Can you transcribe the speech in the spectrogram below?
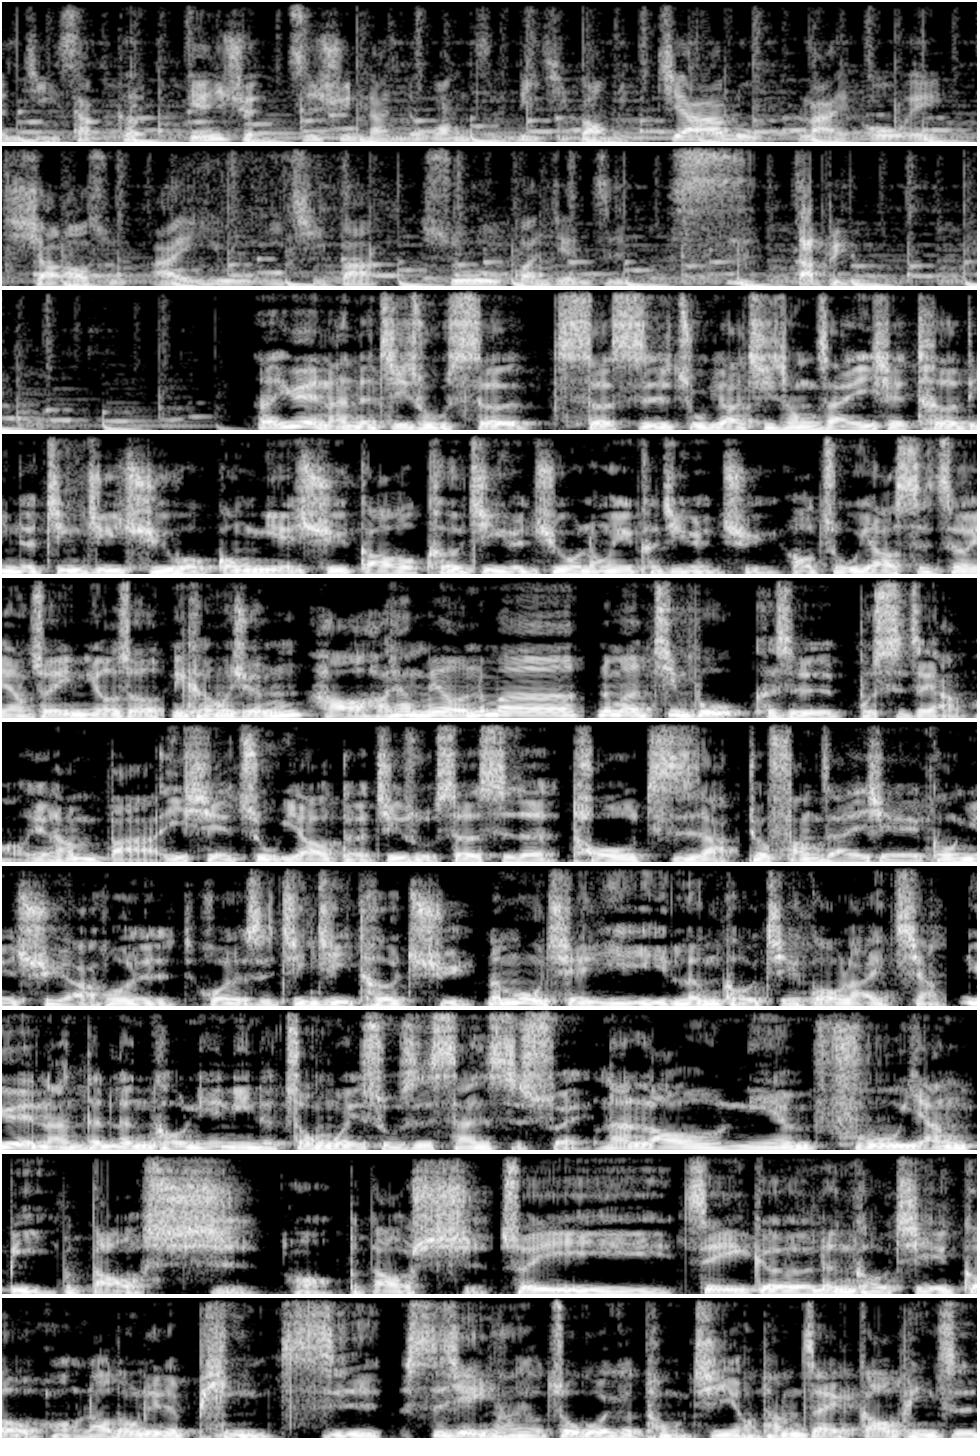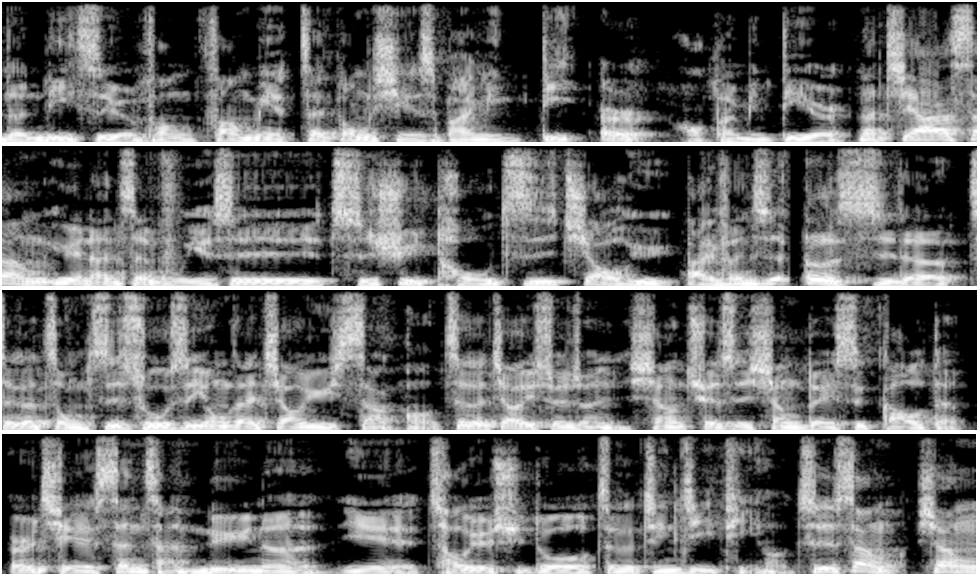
登记上课，点选资讯栏的网址立即报名，加入赖 OA 小老鼠 iu 一七八，输入关键字四 W。那越南的基础设设施主要集中在一些特定的经济区或工业区、高科技园区或农业科技园区，哦，主要是这样。所以你有时候你可能会觉得，嗯，好，好像没有那么那么进步，可是不是这样哦，因为他们把一些主要的基础设施的投资啊，就放在一些工业区啊，或者或者是经济特区。那目前以人口结构来讲，越南的人口年龄的中位数是三十岁，那老年抚养比不到十。哦，不到十，所以这一个人口结构哦，劳动力的品质，世界银行有做过一个统计哦，他们在高品质人力资源方方面，在东协是排名第二哦，排名第二。那加上越南政府也是持续投资教育，百分之二十的这个总支出是用在教育上哦，这个教育水准相确实相对是高的，而且生产率呢也超越许多这个经济体哦。事实上，像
